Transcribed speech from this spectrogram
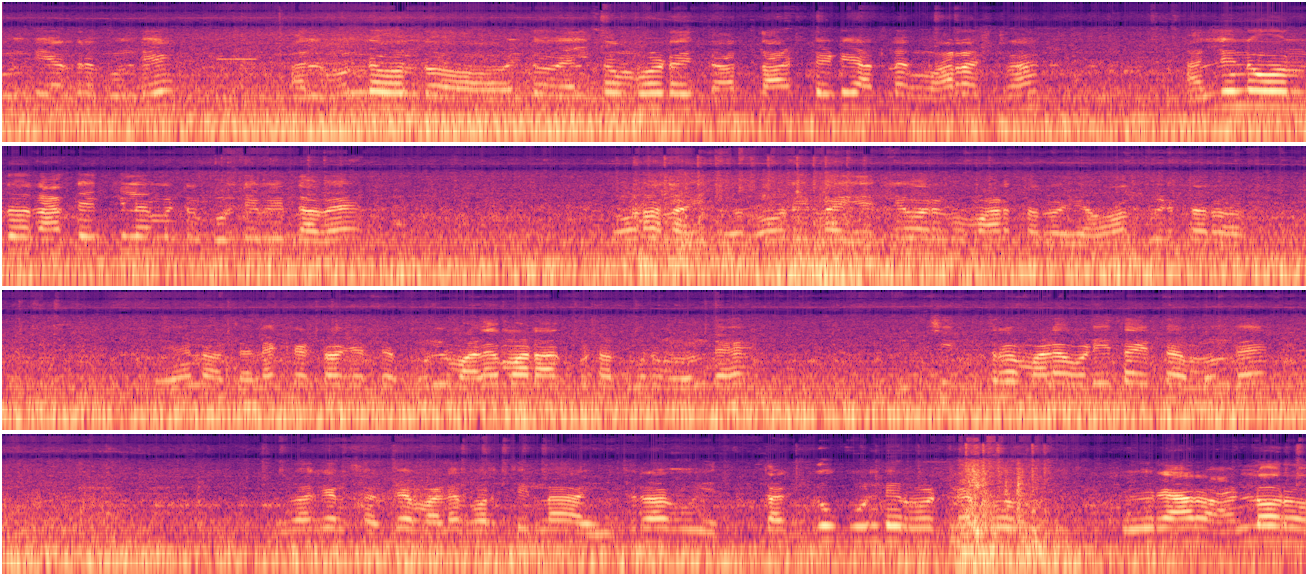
ಗುಂಡಿ ಅಂದರೆ ಗುಂಡಿ. ಅಲ್ಲಿ ಮುಂದೆ ಒಂದು ಇದು ವೆಲ್ಕಮ್ ಬೋರ್ಡ್ ಐತೆ, ಅದು ದಾಟ್ತೈತಿ ಅತ್ಲಾಗ ಮಹಾರಾಷ್ಟ್ರ. ಅಲ್ಲಿನೂ ಒಂದು ನಾಲ್ಕೈದು ಕಿಲೋಮೀಟ್ರ್ ಗುಂಡಿ ಬಿದ್ದಾವೆ. ನೋಡಲ್ಲ, ಇದು ರೋಡಿಲ್ಲ ಎಲ್ಲಿವರೆಗೂ ಮಾಡ್ತಾರೋ, ಯಾವಾಗ ಬಿಡ್ತಾರೋ, ಏನೋ ತಲೆ ಕೆಟ್ಟೋಗೈತೆ. ಫುಲ್ ಮಳೆ ಮಾಡಿ ಹಾಕ್ಬಿಟ್ಟದ ಗುರು ಮುಂದೆ. ವಿಚಿತ್ರ ಮಳೆ ಹೊಡಿತಾ ಇತ್ತು ಮುಂದೆ. ಇವಾಗೇನು ಸದ್ಯ ಮಳೆ ಬರ್ತಿಲ್ಲ, ಇದ್ರಾಗು ತಗ್ಗು ಗುಂಡಿ ರೋಡ್ನಾಗು ಇವ್ರು ಯಾರು ಅಣ್ಣೋರು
